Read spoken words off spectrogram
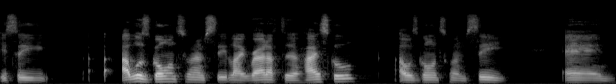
You see, I was going to MC like right after high school. I was going to MC, and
